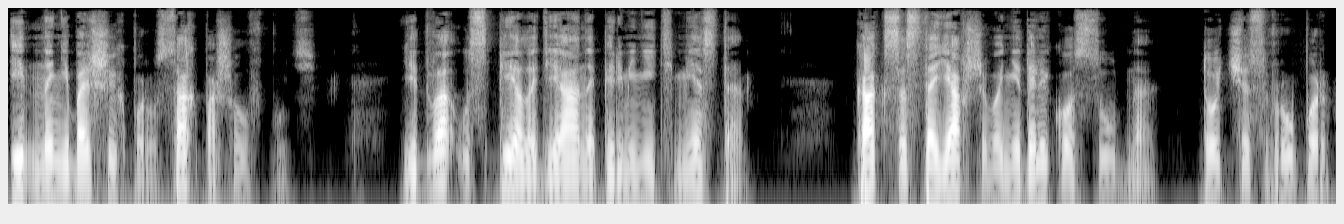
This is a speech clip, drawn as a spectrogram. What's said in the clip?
и на небольших парусах пошел в путь. Едва успела Диана переменить место, как состоявшего недалеко судна тотчас в рупор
